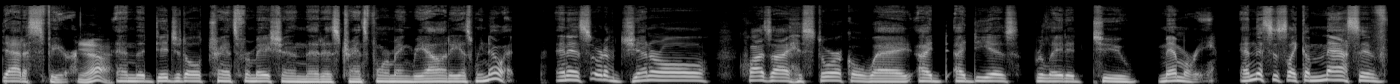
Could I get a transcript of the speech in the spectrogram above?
data sphere Yeah. and the digital transformation that is transforming reality as we know it. And in a sort of general, quasi historical way, I- ideas related to memory. And this is like a massive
